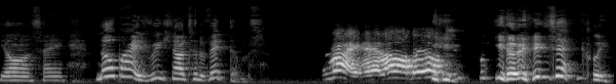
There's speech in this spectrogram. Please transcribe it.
you know what I'm saying? Nobody's reaching out to the victims. Right, and all yeah, exactly.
